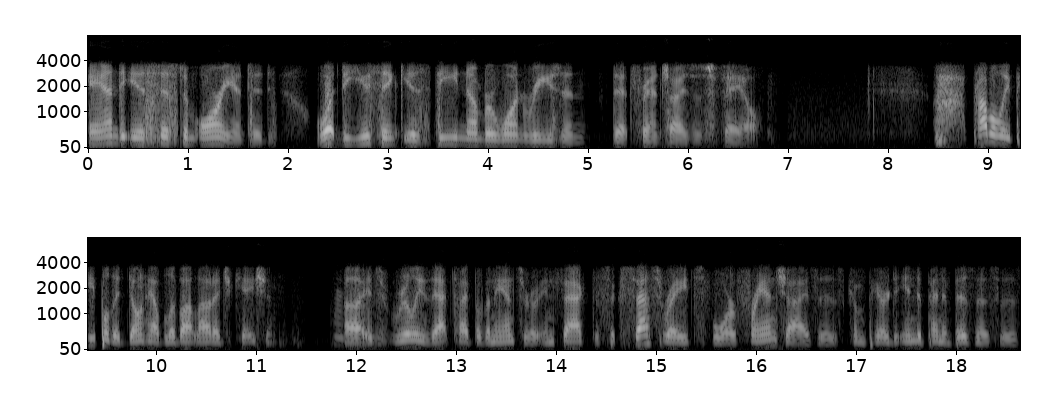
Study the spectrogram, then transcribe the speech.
and is system oriented, what do you think is the number one reason that franchises fail? Probably people that don't have live out loud education. Uh, it's really that type of an answer. In fact, the success rates for franchises compared to independent businesses,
